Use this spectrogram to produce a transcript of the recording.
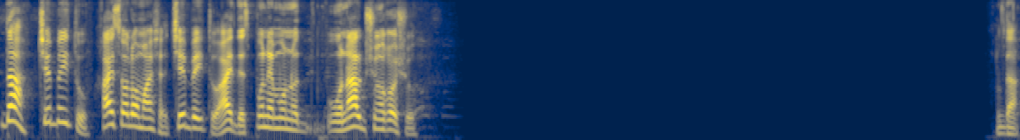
Da, ce bei tu? Hai să o luăm așa. Ce bei tu? Haide, spune-mi unul, un alb și un roșu. Da.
